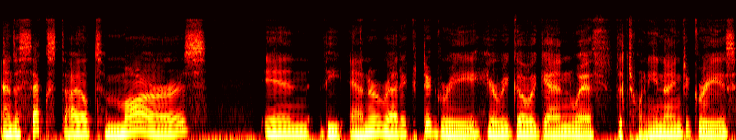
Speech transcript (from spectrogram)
and a sextile to Mars in the anaretic degree. Here we go again with the 29 degrees,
